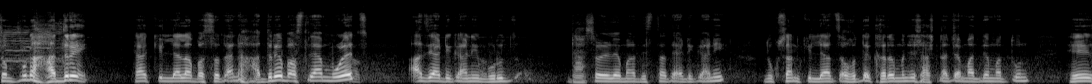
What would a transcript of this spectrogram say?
संपूर्ण हादरे ह्या किल्ल्याला बसत आहे आणि हादरे बसल्यामुळेच आज या ठिकाणी बुरुज ढासळले मला दिसतात. या ठिकाणी नुकसान किल्ल्याचं होते. खरं म्हणजे शासनाच्या माध्यमातून हे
